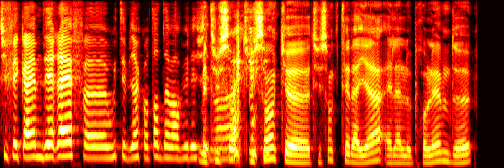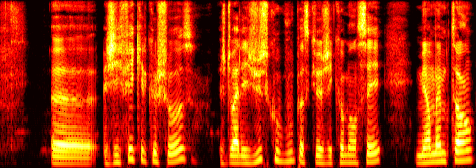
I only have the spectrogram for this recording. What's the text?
tu fais quand même des refs où t'es bien contente d'avoir vu les films. Mais tu hein. sens, tu sens que tu sens que Telaya, elle a le problème de j'ai fait quelque chose, je dois aller jusqu'au bout parce que j'ai commencé, mais en même temps,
